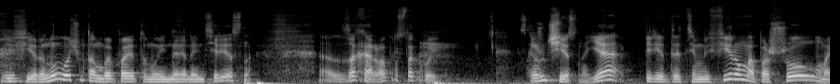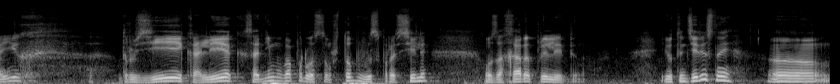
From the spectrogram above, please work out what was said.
эфира. Ну, в общем, там поэтому и, наверное, интересно. Захар, вопрос такой. Скажу честно, я перед этим эфиром обошел моих друзей, коллег с одним вопросом. Что бы вы спросили у Захара Прилепина? И вот интересный э,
